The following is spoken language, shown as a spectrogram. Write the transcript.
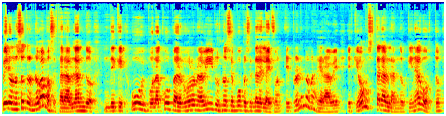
Pero nosotros no vamos a estar hablando de que, uy, por la culpa del coronavirus no se puede presentar el iPhone. El problema más grave es que vamos a estar hablando que en agosto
